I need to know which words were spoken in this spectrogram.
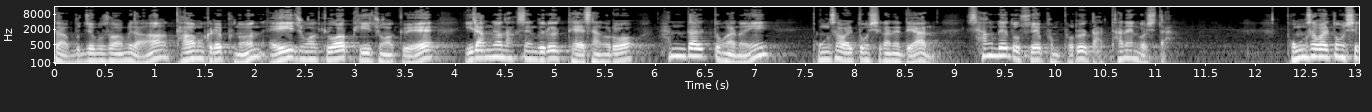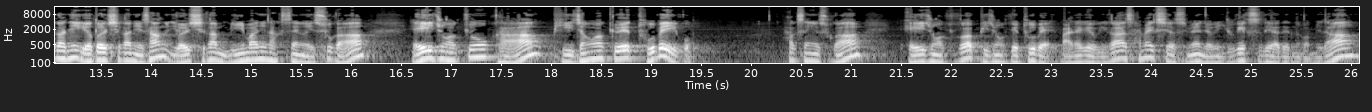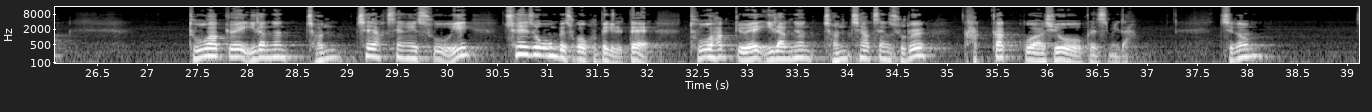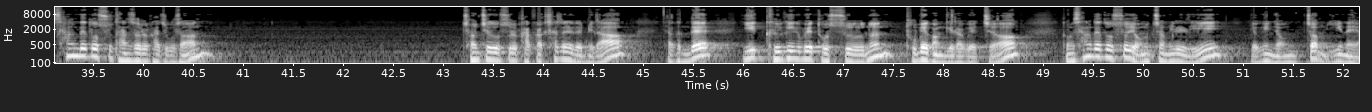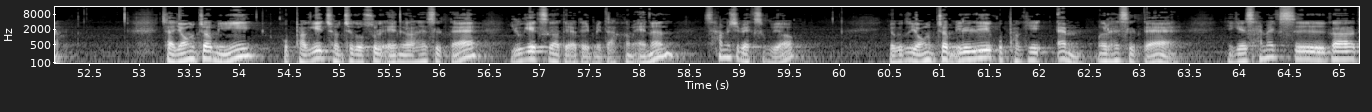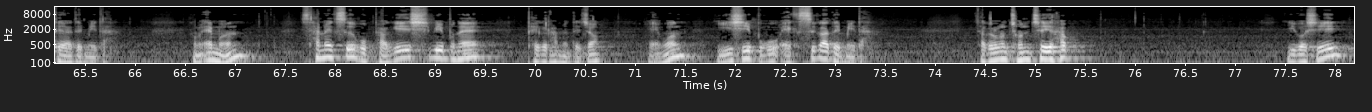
자, 문제 분석합니다. 다음 그래프는 A 중학교와 B 중학교의 1학년 학생들을 대상으로 한 달 동안의 봉사활동 시간에 대한 상대 도수의 분포를 나타낸 것이다. 봉사활동 시간이 8시간 이상 10시간 미만인 학생의 수가 A 중학교가 B 중학교의 2배이고 학생의 수가 A 중학교가 B 중학교의 2배 만약에 여기가 3x였으면 여기 6x 돼야 되는 겁니다. 두 학교의 1학년 전체 학생의 수의 최소 공배수가 900일 때 두 학교의 1학년 전체 학생 수를 각각 구하시오 그랬습니다. 지금 상대도수 단서를 가지고선 전체 도수를 각각 찾아야 됩니다. 자, 근데 이 극의 도수는 두 배 관계라고 했죠. 그럼 상대 도수 0.12, 여긴 0.2네요. 자, 0.2 곱하기 전체 도수를 n이라 했을 때 6x가 돼야 됩니다. 그럼 n은 30x고요. 여기도 0.12 곱하기 m을 했을 때 이게 3x가 돼야 됩니다. 그럼 m은 3x 곱하기 12분의 100을 하면 되죠. m은 25x가 됩니다. 자, 그러면 전체의 합 이것이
